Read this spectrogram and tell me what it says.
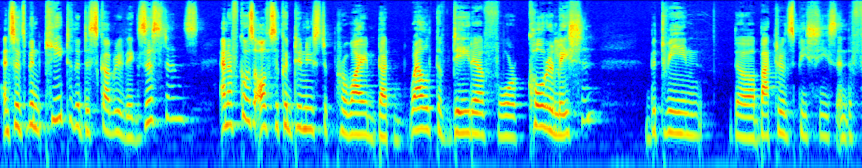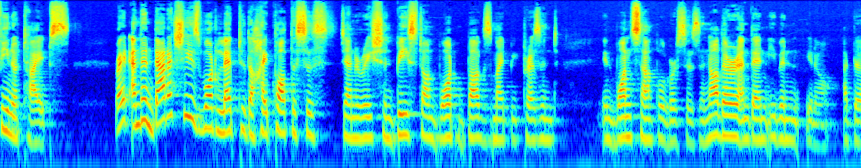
And so it's been key to the discovery of the existence, and of course also continues to provide that wealth of data for correlation between the bacterial species and the phenotypes, right? And then that actually is what led to the hypothesis generation based on what bugs might be present in one sample versus another, and then even you know at the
